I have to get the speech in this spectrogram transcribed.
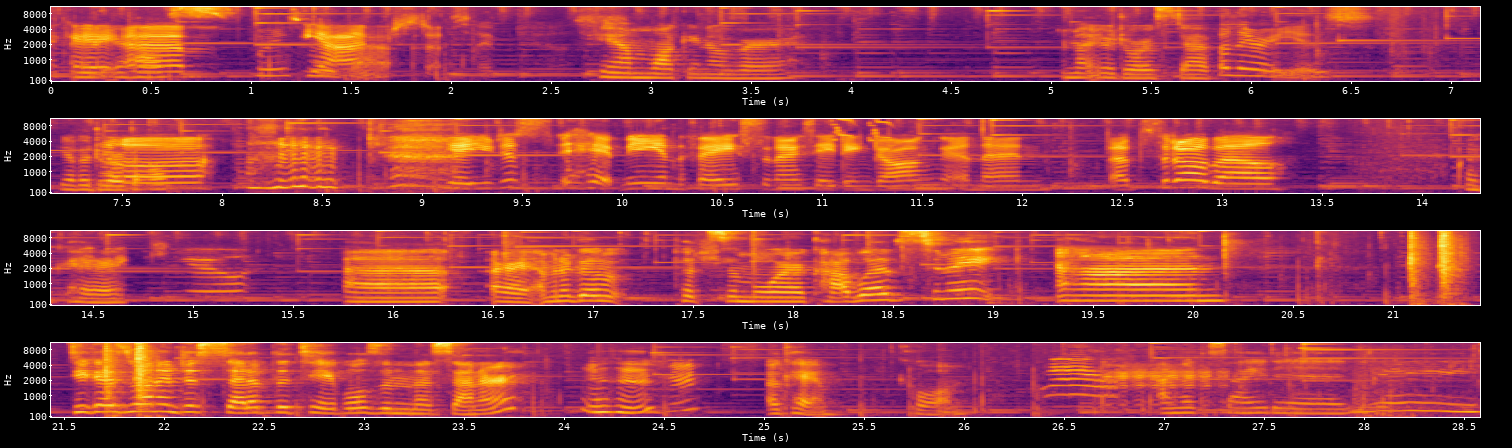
Okay, your house? um, Where's my yeah, I'm bat? just outside my house. Okay, I'm walking over. I'm at your doorstep. Oh, there he is. You have a doorbell? Uh, yeah, you just hit me in the face and I say ding dong, and then that's the doorbell. okay. Thank you. Uh, all right, I'm gonna go put some more cobwebs to make. And do you guys want to just set up the tables in the center? Mm-hmm. Okay, cool. I'm excited. Yay!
